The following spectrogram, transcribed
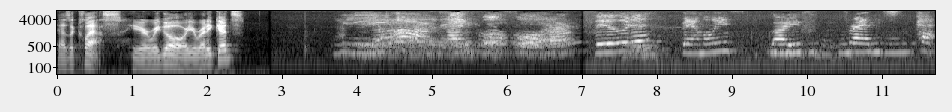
as a class. Here we go. Are you ready, kids? We are thankful for food, family, life, friends, pets.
